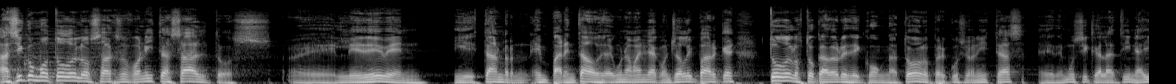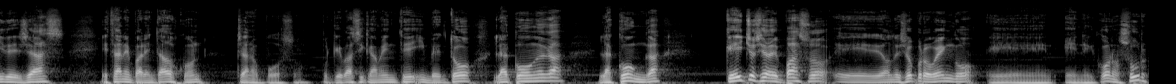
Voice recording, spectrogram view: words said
Así como todos los saxofonistas altos eh, le deben y están emparentados de alguna manera con Charlie Parker, todos los tocadores de conga, todos los percusionistas eh, de música latina y de jazz están emparentados con Chano Pozo, porque básicamente inventó la conga, la conga, que dicho sea de paso, eh, de donde yo provengo, en el cono sur,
